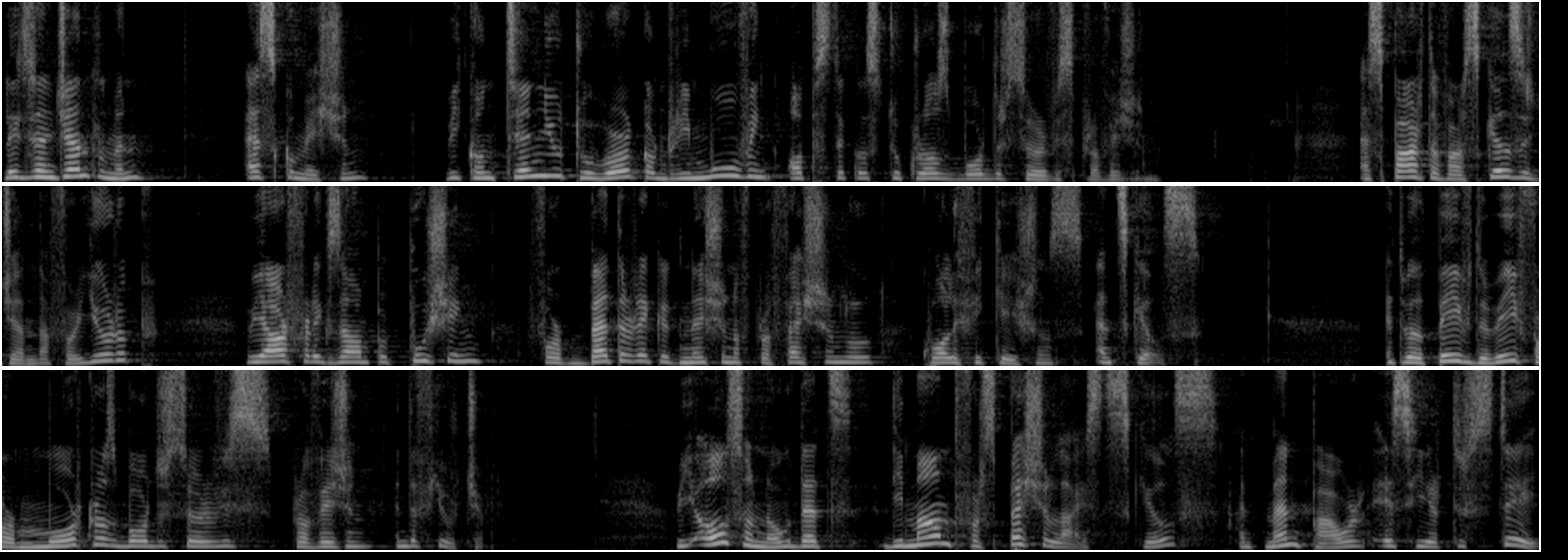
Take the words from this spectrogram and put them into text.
Ladies and gentlemen, as Commission, we continue to work on removing obstacles to cross-border service provision. As part of our skills agenda for Europe, we are, for example, pushing for better recognition of professional qualifications and skills. It will pave the way for more cross-border service provision in the future. We also know that demand for specialized skills and manpower is here to stay.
